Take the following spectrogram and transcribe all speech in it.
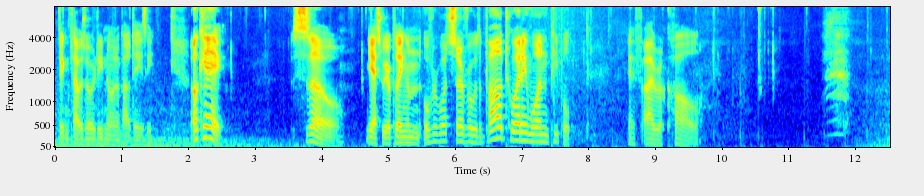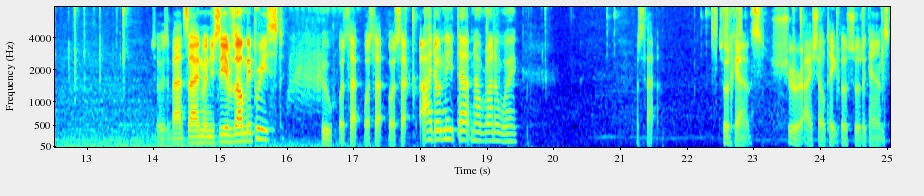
I think that was already known about DayZ. Okay, so, yes, we are playing on an Overwatch server with about 21 people, if I recall. So it's a bad sign when you see a zombie priest. Ooh, what's that? What's that? What's that? I don't need that, now run away. What's that? Soda cans. Sure, I shall take those soda cans.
